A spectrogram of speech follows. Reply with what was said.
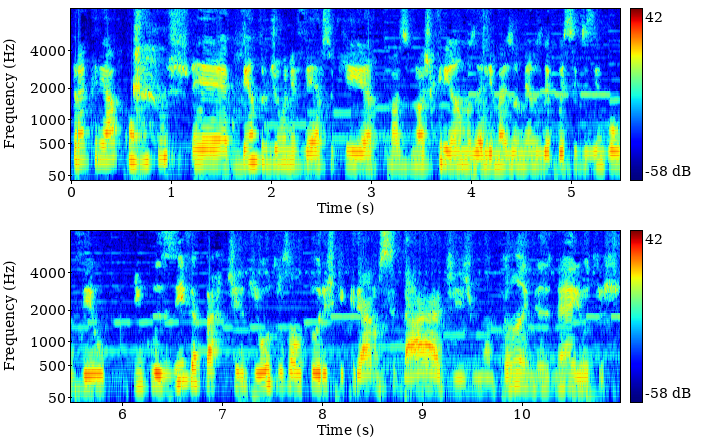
para criar contos é, dentro de um universo que nós, nós criamos ali mais ou menos, depois se desenvolveu, inclusive a partir de outros autores que criaram cidades, montanhas, né? E outros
